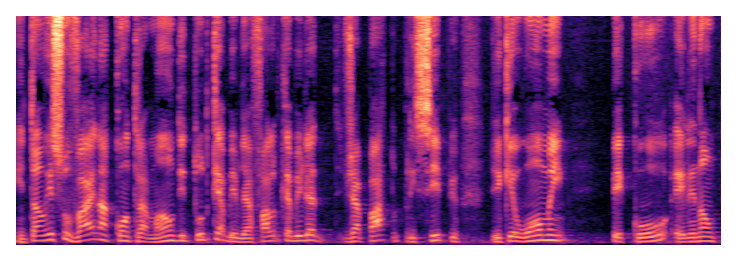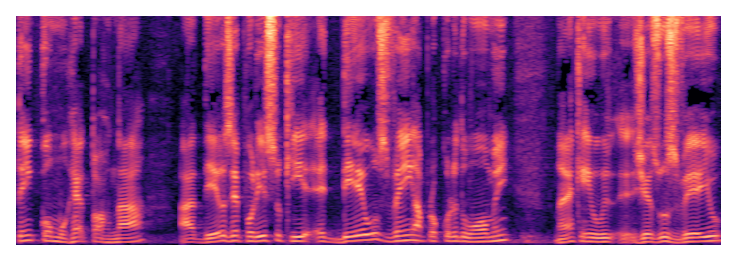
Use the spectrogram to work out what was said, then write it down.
Então isso vai na contramão de tudo que a Bíblia fala, porque a Bíblia já parte do princípio de que o homem pecou, ele não tem como retornar a Deus, é por isso que é Deus vem à procura do homem, né? que Jesus veio,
